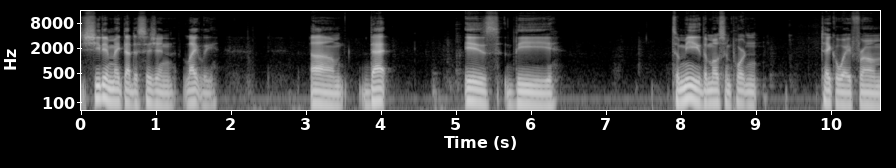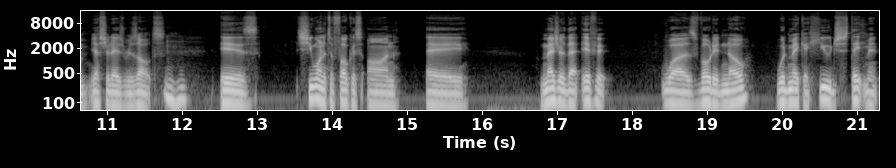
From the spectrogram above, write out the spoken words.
She didn't make that decision lightly. Um, that is the, to me, the most important takeaway from yesterday's results Mm-hmm. is she wanted to focus on a measure that if it was voted no would make a huge statement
